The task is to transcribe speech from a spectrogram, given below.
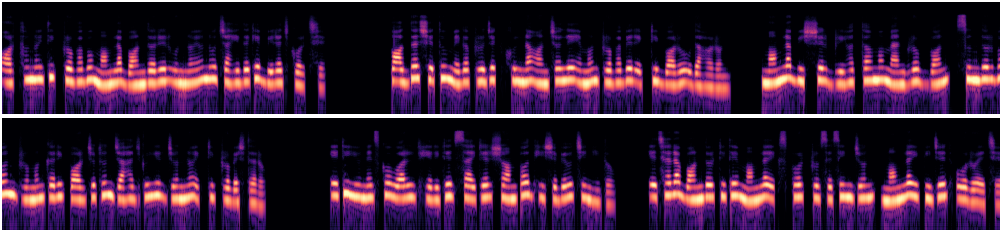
অর্থনৈতিক প্রভাবও মংলা বন্দরের উন্নয়ন ও চাহিদাকে বিরাজ করছে। পদ্মা সেতু মেগা প্রজেক্ট খুলনা অঞ্চলে এমন প্রভাবের একটি বড় উদাহরণ। মংলা বিশ্বের বৃহত্তম ম্যানগ্রোভ বন, সুন্দরবন ভ্রমণকারী পর্যটন জাহাজগুলির জন্য একটি প্রবেশদ্বার এটি ইউনেস্কো ওয়ার্ল্ড হেরিটেজ সাইটের সম্পদ হিসেবেও চিহ্নিত। এছাড়া বন্দরটিতে Mongla export processing zone, Mongla EPZ ও রয়েছে।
